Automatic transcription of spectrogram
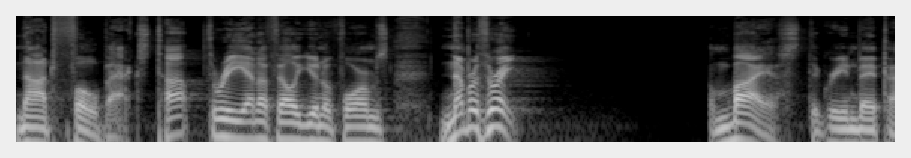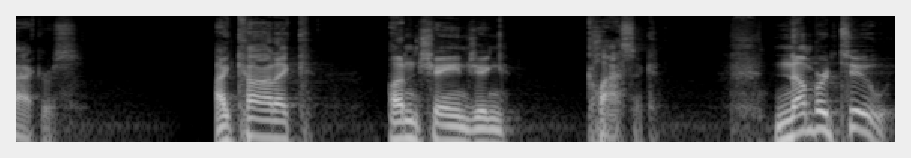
not faux Top three NFL uniforms. Number three, I'm biased, the Green Bay Packers. Iconic, unchanging, classic. Number two,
